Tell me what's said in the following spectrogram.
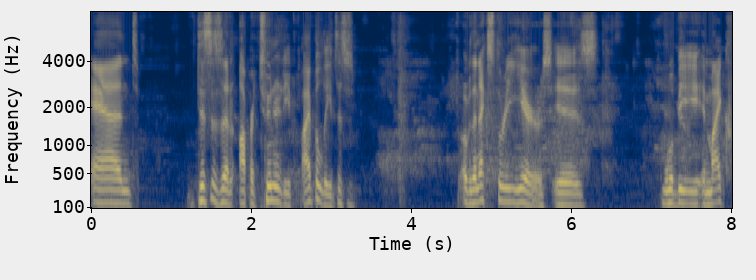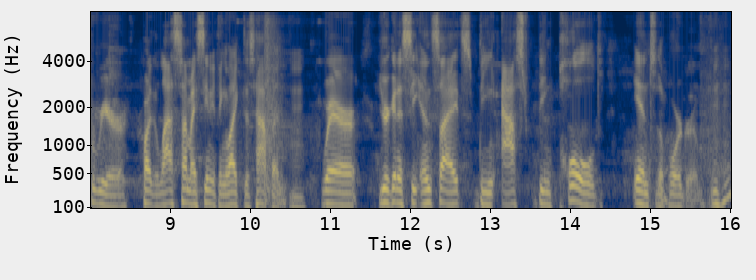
and this is an opportunity. I believe this is over the next three years is will be in my career probably the last time I see anything like this happen, hmm. where you're going to see insights being asked, being pulled into the boardroom. Mm-hmm.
